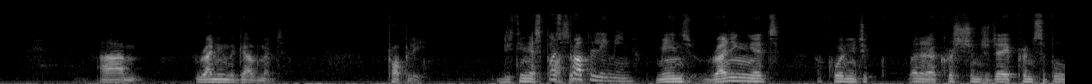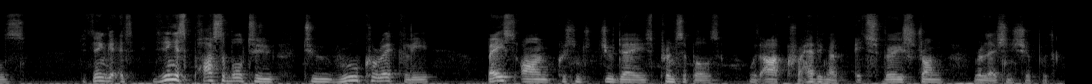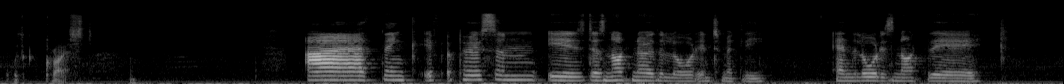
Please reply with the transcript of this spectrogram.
um, running the government properly. Do you think that's What's possible? properly mean? Means running it according to I don't know Christian Judaic principles. Do you think it's do you think it's possible to to rule correctly based on Christian Judaic principles without having a, a very strong relationship with with Christ? I think if a person is does not know the Lord intimately, and the Lord is not their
